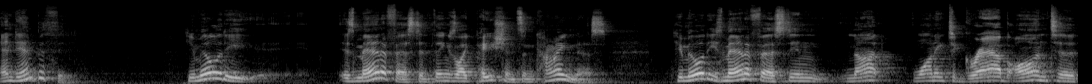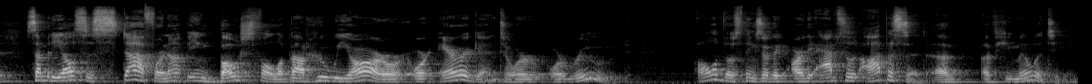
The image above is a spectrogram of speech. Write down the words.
and empathy. Humility is manifest in things like patience and kindness. Humility is manifest in not wanting to grab onto somebody else's stuff or not being boastful about who we are or, or arrogant or, or rude. All of those things are the, are the absolute opposite of, of humility.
